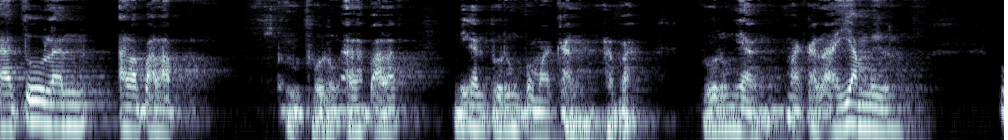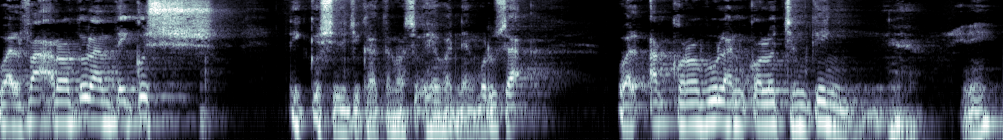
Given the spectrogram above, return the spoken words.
atulan alap-alap. Burung alap-alap. Ini kan burung pemakan apa? Burung yang makan ayam itu. Wal fa'ratu lan tikus. Tikus ini juga termasuk hewan yang merusak. Wal akrobulan kolo jengking. Ya, ini.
